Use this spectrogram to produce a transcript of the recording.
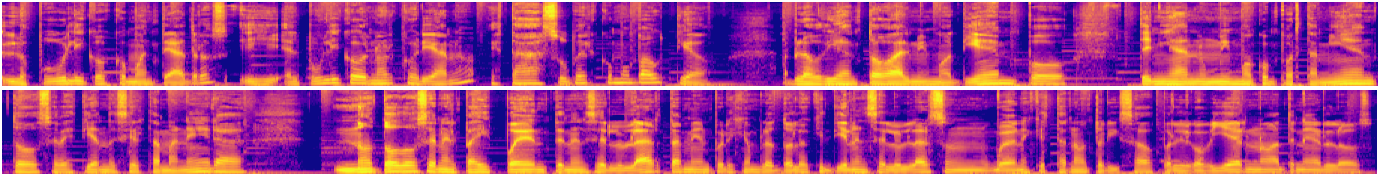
los públicos como en teatros y el público norcoreano estaba súper como pauteado. Aplaudían todos al mismo tiempo, tenían un mismo comportamiento, se vestían de cierta manera, no todos en el país pueden tener celular también, por ejemplo, todos los que tienen celular son hueones que están autorizados por el gobierno a tenerlos,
